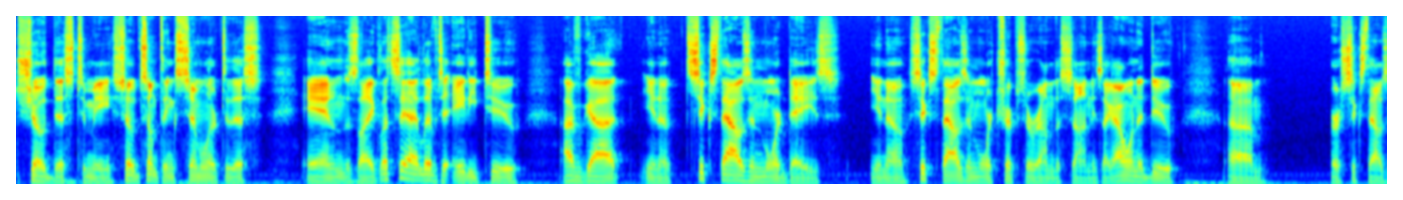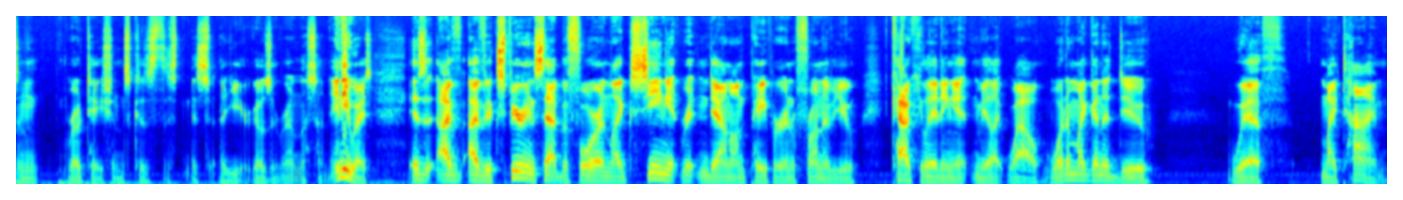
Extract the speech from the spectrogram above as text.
showed this to me, showed something similar to this, and was like, let's say I live to 82, I've got you know 6,000 more days, you know 6,000 more trips around the sun. He's like, I want to do, um, or 6,000 rotations because this, a year goes around the sun. Anyways, is I've I've experienced that before and like seeing it written down on paper in front of you, calculating it and be like, wow, what am I gonna do with my time?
